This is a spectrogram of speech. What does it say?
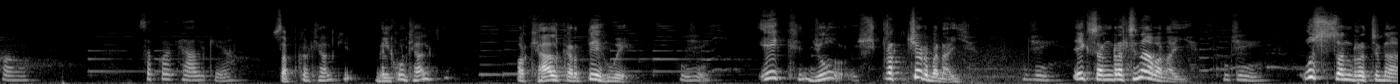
हाँ। सबका ख्याल किया। सबका ख्याल किया बिल्कुल ख्याल किया। और ख्याल करते हुए जी। एक जो स्ट्रक्चर बनाई है जी। एक संरचना बनाई है जी। उस संरचना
